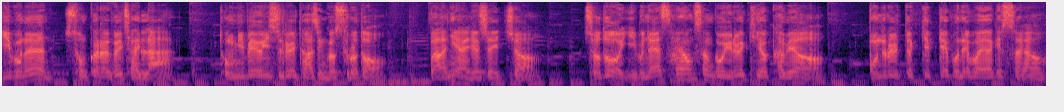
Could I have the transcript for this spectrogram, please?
이분은 손가락을 잘라 독립의 의지를 다진 것으로도 많이 알려져 있죠. 저도 이분의 사형 선고일을 기억하며 오늘을 뜻깊게 보내봐야겠어요.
